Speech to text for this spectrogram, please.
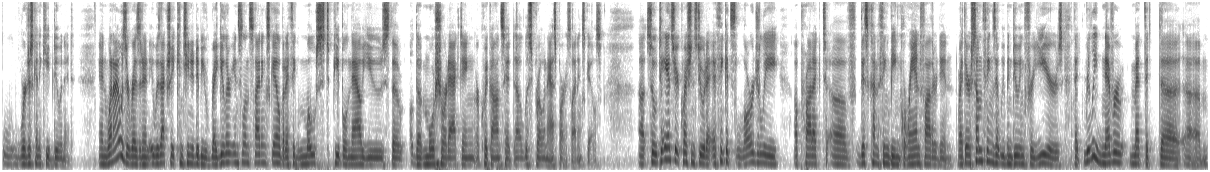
We're just going to keep doing it. And when I was a resident, it was actually continued to be regular insulin sliding scale, but I think most people now use the the more short acting or quick onset uh, Lispro and Aspart sliding scales. Uh, so to answer your question, Stuart, I think it's largely a product of this kind of thing being grandfathered in, right? There are some things that we've been doing for years that really never met the the, um,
